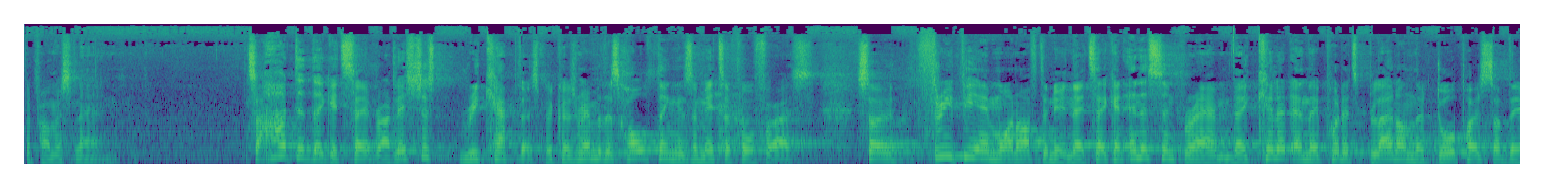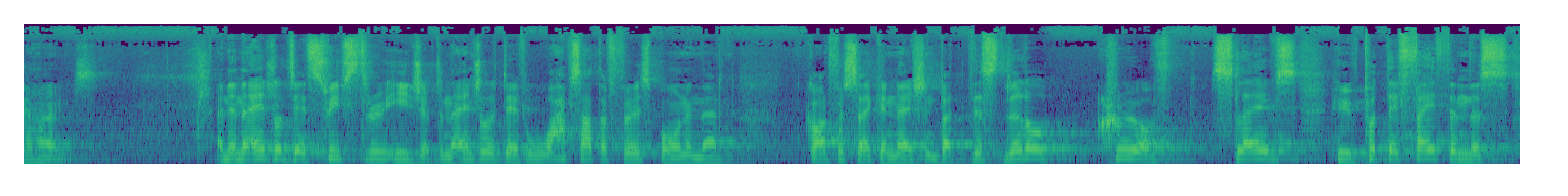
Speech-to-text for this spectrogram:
the promised land. So, how did they get saved, right? Let's just recap this because remember, this whole thing is a metaphor for us. So, 3 p.m. one afternoon, they take an innocent ram, they kill it, and they put its blood on the doorposts of their homes. And then the angel of death sweeps through Egypt, and the angel of death wipes out the firstborn in that God-forsaken nation. But this little crew of slaves who've put their faith in this,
